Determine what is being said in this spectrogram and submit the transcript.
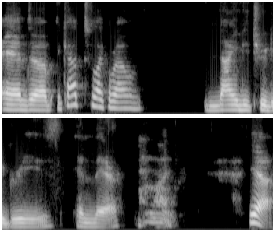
and uh, it got to like around 92 degrees in there. Yeah,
